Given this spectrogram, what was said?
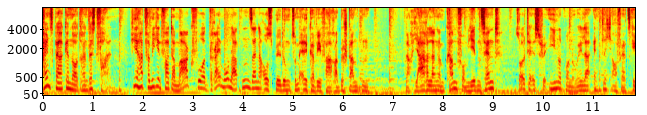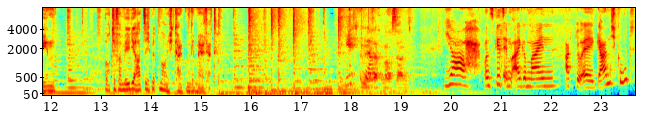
Heinsberg in Nordrhein-Westfalen. Hier hat Familienvater Mark vor drei Monaten seine Ausbildung zum Lkw-Fahrer bestanden. Nach jahrelangem Kampf um jeden Cent sollte es für ihn und Manuela endlich aufwärts gehen. Doch die Familie hat sich mit Neuigkeiten gemeldet. Wie geht's dir? Ja, uns geht's im Allgemeinen aktuell gar nicht gut.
